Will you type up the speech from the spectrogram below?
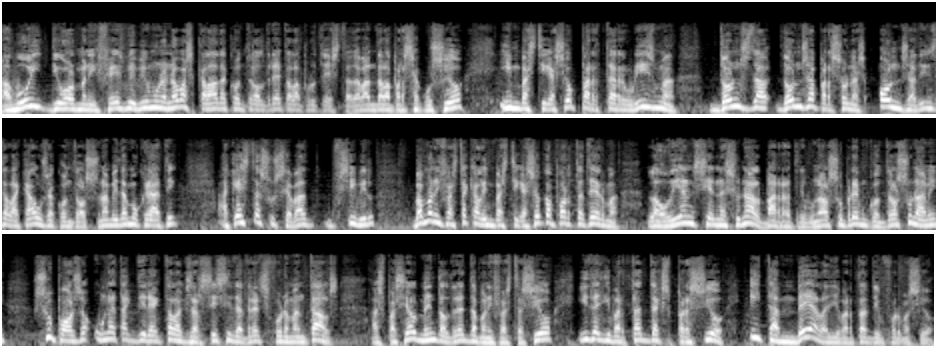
Avui, diu el manifest, vivim una nova escalada contra el dret a la protesta davant de la persecució i investigació per terrorisme d'11 persones, 11 dins de la causa contra el tsunami democràtic, aquesta societat civil va manifestar que la investigació que porta a terme l'Audiència Nacional barra Tribunal Suprem contra el tsunami suposa un atac directe a l'exercici de drets fonamentals, especialment del dret de manifestació i de llibertat d'expressió i també a la llibertat d'informació.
